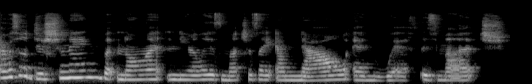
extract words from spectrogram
I was auditioning, but not nearly as much as I am now, and with as much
